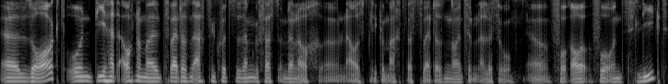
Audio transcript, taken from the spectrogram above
äh, sorgt. Und die hat auch nochmal 2018 kurz zusammengefasst und dann auch äh, einen Ausblick gemacht, was 2019 und alles so äh, vor, vor uns liegt.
